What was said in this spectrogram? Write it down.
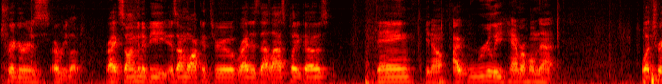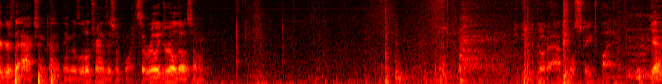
triggers a reload, right? So I'm gonna be as I'm walking through, right as that last plate goes, ding, you know, I really hammer home that what triggers the action kind of thing, those little transition points. So really drill those home. You good to go to actual stage planning? Yeah,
